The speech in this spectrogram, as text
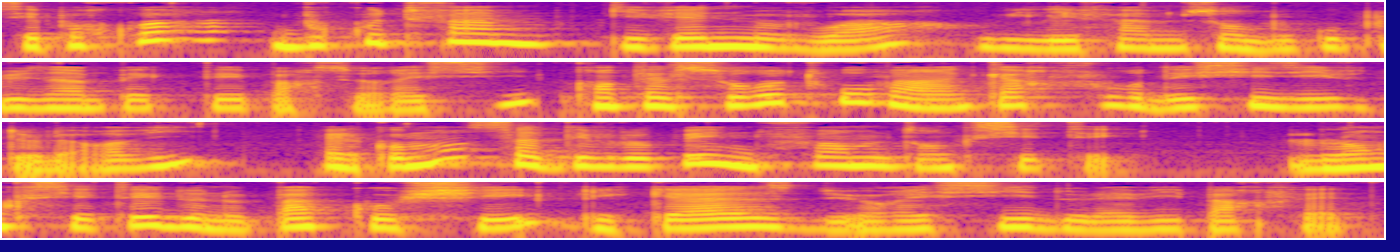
C'est pourquoi beaucoup de femmes qui viennent me voir, oui les femmes sont beaucoup plus impactées par ce récit, quand elles se retrouvent à un carrefour décisif de leur vie, elles commencent à développer une forme d'anxiété. L'anxiété de ne pas cocher les cases du récit de la vie parfaite.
